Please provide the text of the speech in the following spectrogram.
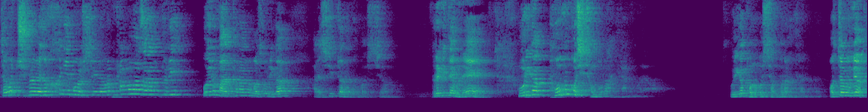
정말 주변에서 흔히 볼 수 있는 그런 평범한 사람들이 오히려 많다는 것을 우리가 알 수 있다는 것이죠. 그렇기 때문에 우리가 보는 것이 전부는 아니라는 거예요. 우리가 보는 것이 전부는 아니라는 거예요. 어쩌면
